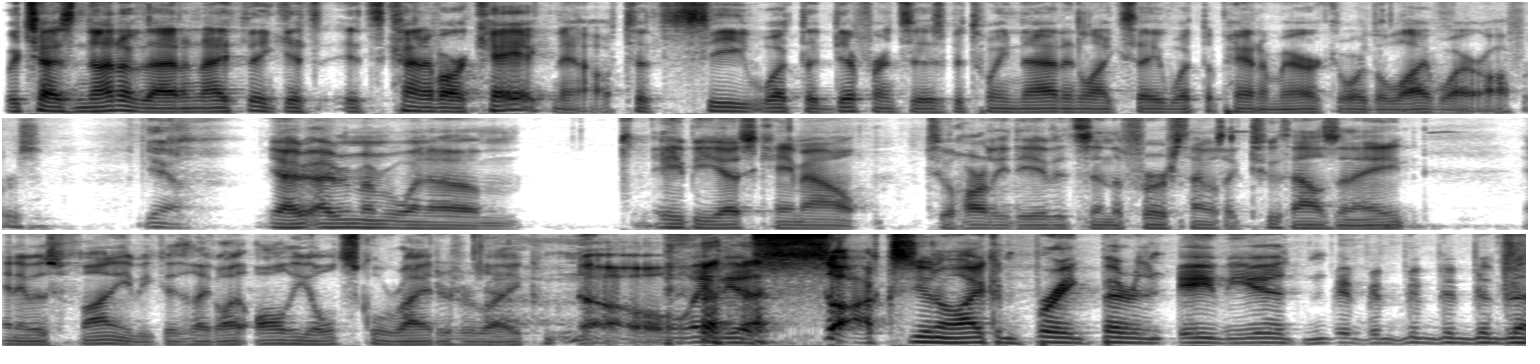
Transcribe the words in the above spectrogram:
which has none of that, and I think it's it's kind of archaic now to see what the difference is between that and like say what the Pan America or the Livewire offers. Yeah. Yeah, I, I remember when um, ABS came out to Harley Davidson the first time. It was like 2008. And it was funny because like all, all the old school riders were like, "No, ABS sucks. You know, I can brake better than ABS." blah, blah, blah, blah, blah, blah."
